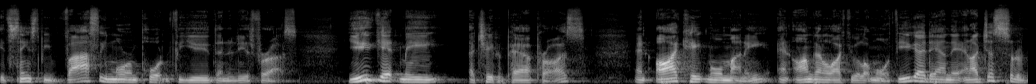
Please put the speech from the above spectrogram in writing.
it seems to be vastly more important for you than it is for us. You get me a cheaper power price." And I keep more money and I'm going to like you a lot more. If you go down there, and I just sort of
